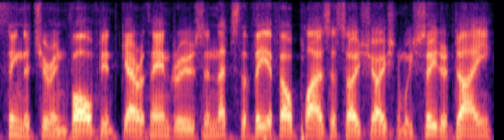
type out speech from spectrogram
thing that you're involved in, Gareth Andrews, and that's the VFL Players Association. We see today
